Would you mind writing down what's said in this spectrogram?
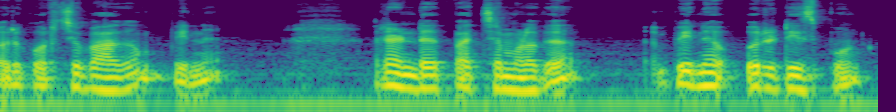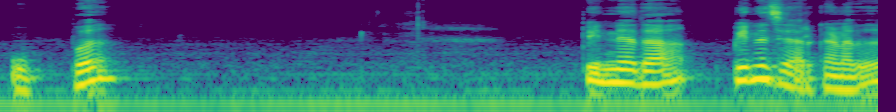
ഒരു കുറച്ച് ഭാഗം പിന്നെ രണ്ട് പച്ചമുളക് പിന്നെ ഒരു ടീസ്പൂൺ ഉപ്പ്. പിന്നെ ഇതാ പിന്നെ ചേർക്കണത്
